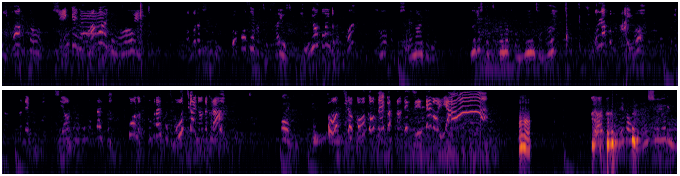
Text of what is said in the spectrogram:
ちょっと、真剣に考えてよ友達作り高校生活を左右する重要ポイントだよそうかもしれないけど無理して作らなくてもいいんじゃないそんなことないよこれから3年間は幸せな天国ライフか不幸の地獄ライフかじゃ大違いなんだからはいどっちの高校生活なんて死んでも嫌うんだって笑顔の練習よりも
